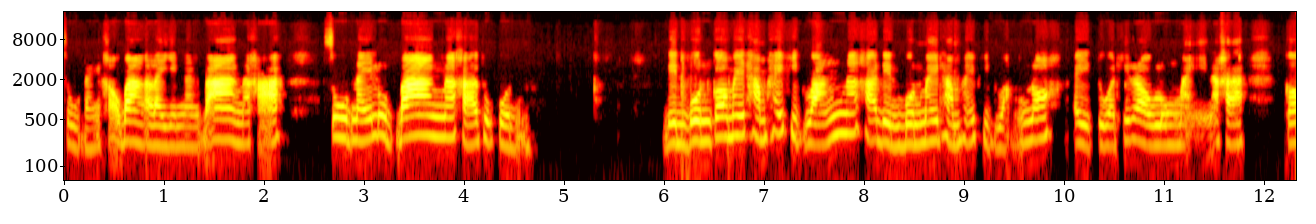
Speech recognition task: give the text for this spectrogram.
สูตรไหนเข้าบ้างอะไรยังไงบ้างนะคะ สูตรไหนหลุดบ้างนะคะ ทุกคน เด่นบนก็ไม่ทำให้ผิดหวังนะคะ เด่นบนไม่ทำให้ผิดหวังเนาะไอตัวที่เราลงใหม่นะคะ ก็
